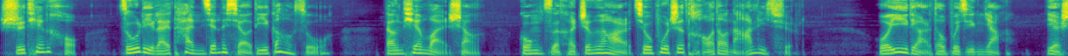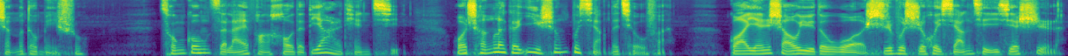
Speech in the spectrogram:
十天后，组里来探监的小弟告诉我，当天晚上公子和真二就不知逃到哪里去了。我一点都不惊讶，也什么都没说。从公子来访后的第二天起，我成了个一声不响的囚犯。寡言少语的我，时不时会想起一些事来，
